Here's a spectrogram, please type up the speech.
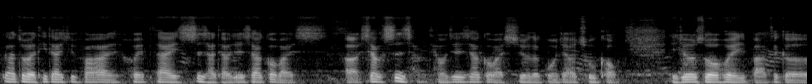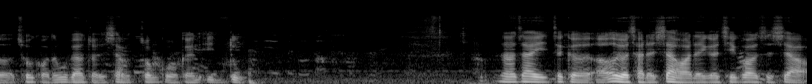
那作为替代性方案，会在市场条件下购买，呃，向市场条件下购买石油的国家出口，也就是说会把这个出口的目标转向中国跟印度。那在这个呃二油产能下滑的一个情况之下，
